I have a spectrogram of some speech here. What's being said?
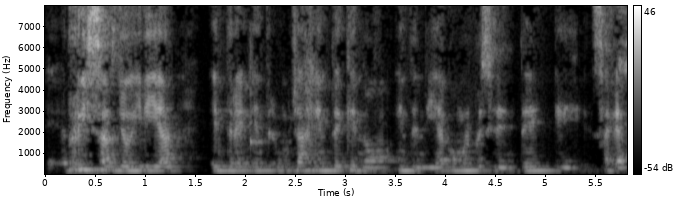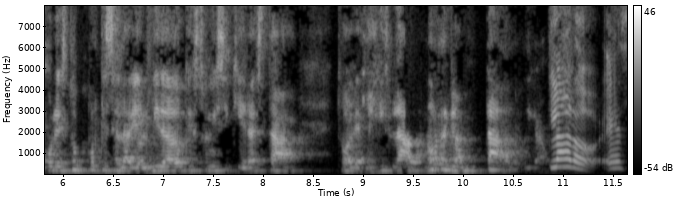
eh, risas, yo diría, entre, entre mucha gente que no entendía cómo el presidente salía con esto porque se le había olvidado que esto ni siquiera está todavía legislado, ¿no? Reglamentado, digamos. Claro, es,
